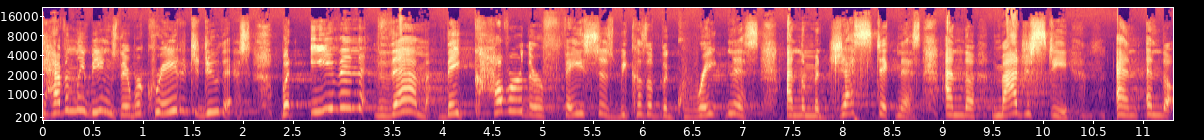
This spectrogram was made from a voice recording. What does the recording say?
heavenly beings, they were created to do this. But even them, they cover their faces because of the greatness and the majesticness and the majesty and, and the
